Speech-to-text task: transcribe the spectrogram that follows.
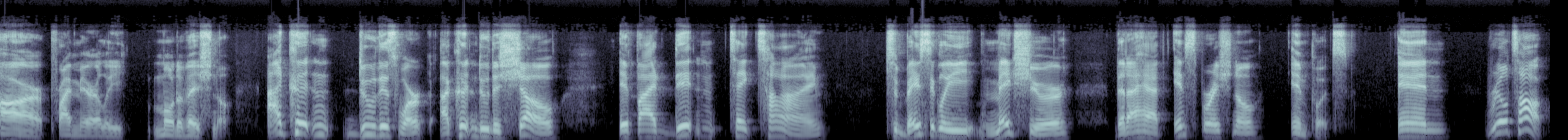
are primarily motivational. I couldn't do this work, I couldn't do this show if I didn't take time to basically make sure that I have inspirational inputs. And real talk,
